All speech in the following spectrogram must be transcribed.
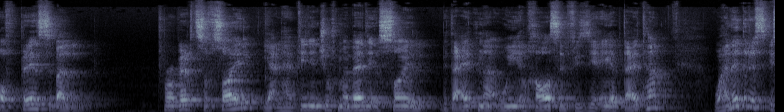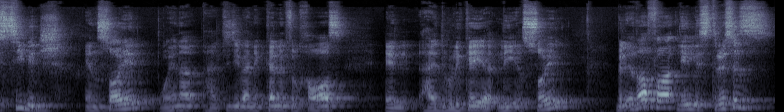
of principal properties of soil يعني هنبتدي نشوف مبادئ ال soil بتاعتنا والخواص الفيزيائية بتاعتها. وهندرس ال seepage in soil وهنا هنبتدي بقى نتكلم في الخواص الهيدروليكية لل soil بالإضافة لل stresses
